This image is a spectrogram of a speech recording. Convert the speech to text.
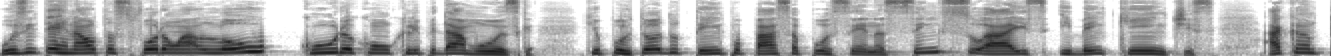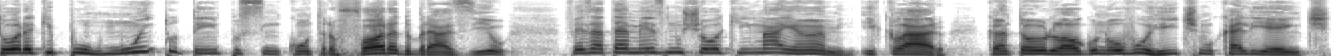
Os internautas foram à loucura com o clipe da música, que por todo o tempo passa por cenas sensuais e bem quentes. A cantora, que por muito tempo se encontra fora do Brasil, fez até mesmo um show aqui em Miami e, claro, cantou logo o novo ritmo caliente.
